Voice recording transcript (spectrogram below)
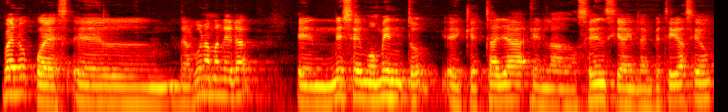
Bueno, pues de alguna manera, en ese momento eh, que está ya en la docencia, en la investigación,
